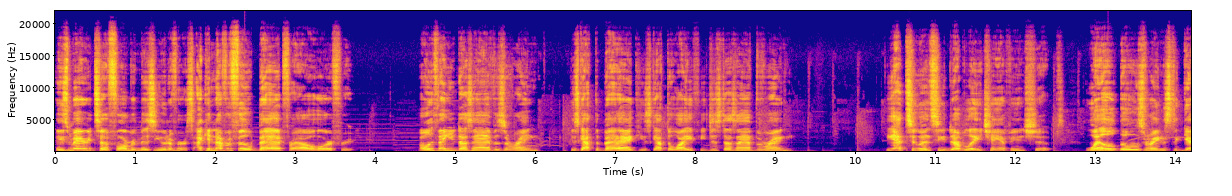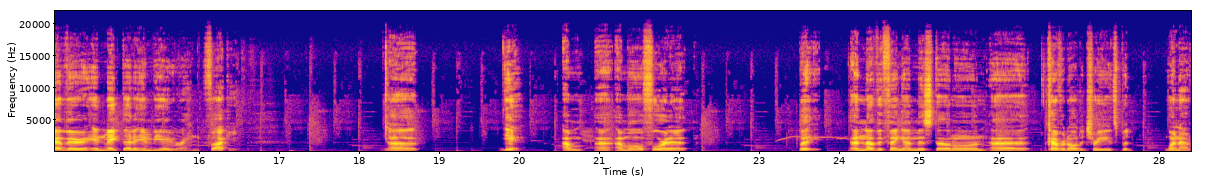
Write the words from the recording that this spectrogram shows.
He's married to a former Miss Universe. I can never feel bad for Al Horford. Only thing he doesn't have is a ring. He's got the bag, he's got the wife, he just doesn't have the ring. He got two NCAA championships. Weld those rings together and make that an NBA ring. Fuck it. Uh, yeah, I'm I, I'm all for that. But another thing I missed out on, uh, covered all the trades, but one I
